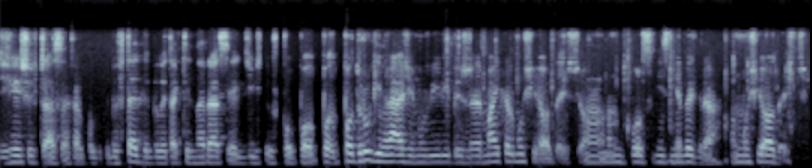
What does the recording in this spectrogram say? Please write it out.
w dzisiejszych czasach, albo gdyby wtedy były takie narracje jak dziś, to już po, po, po, po drugim razie mówiliby, że Michael musi odejść, on, on Bulls nic nie wygra, on musi odejść.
